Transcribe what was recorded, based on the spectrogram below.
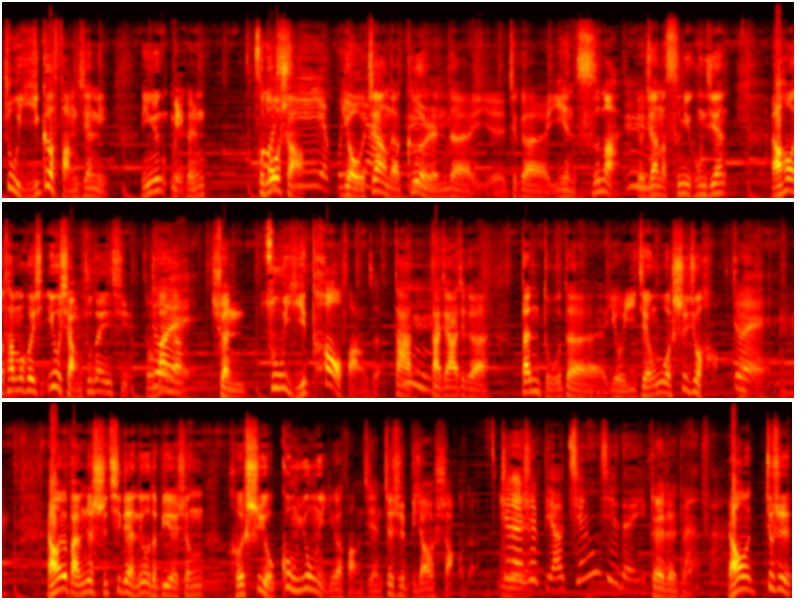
住一个房间里，因为每个人或多少有这样的个人的呃这个隐私嘛，嗯有这样的私密空间，然后他们会又想住在一起，怎么办呢？选租一套房子，大嗯大家这个单独的有一间卧室就好。对嗯，嗯。然后有百分之十七点六的毕业生和室友共用一个房间，这是比较少的。这个是比较经济的一个对对对办法。然后就是，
